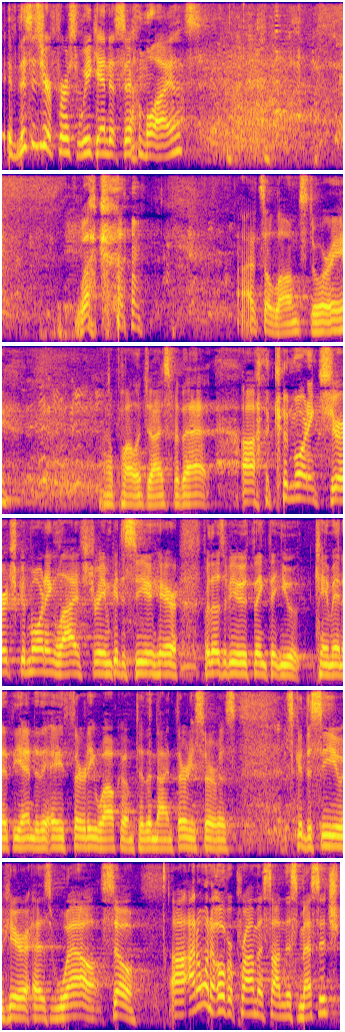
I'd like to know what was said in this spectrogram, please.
if this is your first weekend at Salem Alliance, welcome. It's a long story. I apologize for that. Uh, good morning, church. Good morning, live stream. Good to see you here. For those of you who think that you came in at the end of the 8:30, welcome to the 9:30 service. It's good to see you here as well. So, uh, I don't want to overpromise on this message,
